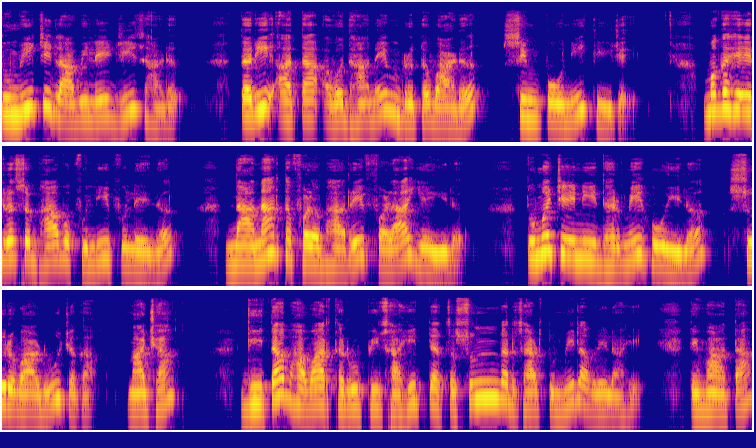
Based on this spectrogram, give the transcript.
तुम्हीची लाविले जी झाडं तरी आता अवधाने मृतवाड सिंपोनी कीजे मग हे रसभाव फुली फुलेल नानार्थ फळभारे फळा येईल. तुमचेनी धर्मे होईल सुरवाडू जगा. माझ्या गीता भावार्थ रूपी साहित्याचं सुंदर झाड तुम्ही लावलेलं आहे. तेव्हा आता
